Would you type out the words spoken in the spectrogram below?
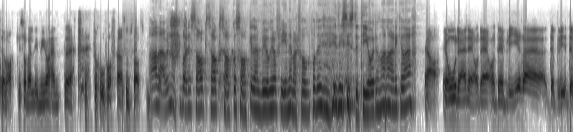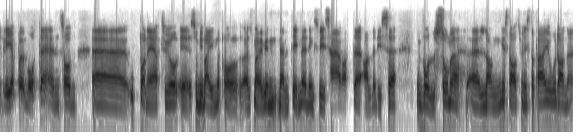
det var ikke så veldig mye å hente etter, etter hun var ferdig som statsminister. Ja, Det er vel nesten bare sak, sak, sak og sak i den biografien, i hvert fall de, i de siste ti årene, er det ikke det? Ja, jo det er det. Og det, og det, blir, det, blir, det blir, på en måte en sånn eh, opp- og nedtur eh, som vi var inne på, som Øyvind nevnte innledningsvis her, at eh, alle disse voldsomme, eh, lange statsministerperiodene.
